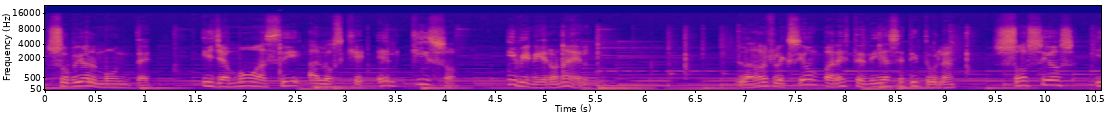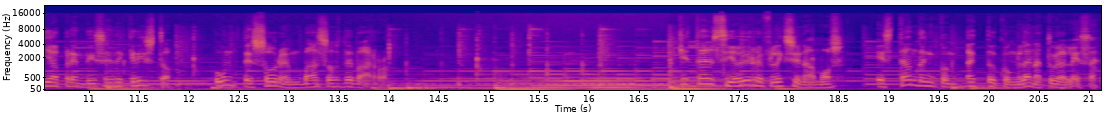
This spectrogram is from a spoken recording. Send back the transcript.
subió al monte y llamó así a los que él quiso y vinieron a él. La reflexión para este día se titula Socios y aprendices de Cristo, un tesoro en vasos de barro. ¿Qué tal si hoy reflexionamos estando en contacto con la naturaleza?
